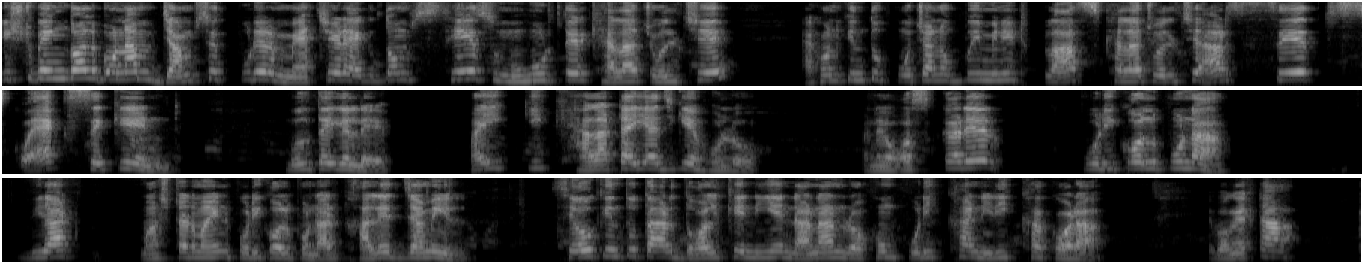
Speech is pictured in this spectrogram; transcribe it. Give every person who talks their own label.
Speaker 1: ইস্টবেঙ্গল বনাম জামশেদপুরের ম্যাচের একদম শেষ মুহূর্তের খেলা চলছে। এখন কিন্তু পঁচানব্বই মিনিট প্লাস খেলা চলছে আর শেষ কয়েক সেকেন্ড বলতে গেলে। ভাই, কি খেলাটাই আজকে হলো? মানে অস্কারের পরিকল্পনা, বিরাট মাস্টার মাইন্ড পরিকল্পনা আর খালেদ জামিল, সেও কিন্তু তার দলকে নিয়ে নানান রকম পরীক্ষা নিরীক্ষা করা এবং একটা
